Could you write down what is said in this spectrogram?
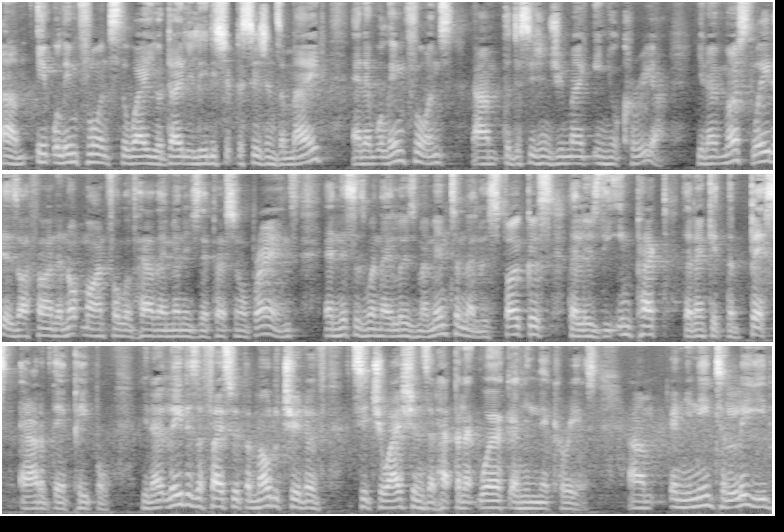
Um, it will influence the way your daily leadership decisions are made, and it will influence um, the decisions you make in your career. You know, most leaders I find are not mindful of how they manage their personal brands, and this is when they lose momentum, they lose focus, they lose the impact, they don't get the best out of their people. You know, leaders are faced with a multitude of situations that happen at work and in their careers, um, and you need to lead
